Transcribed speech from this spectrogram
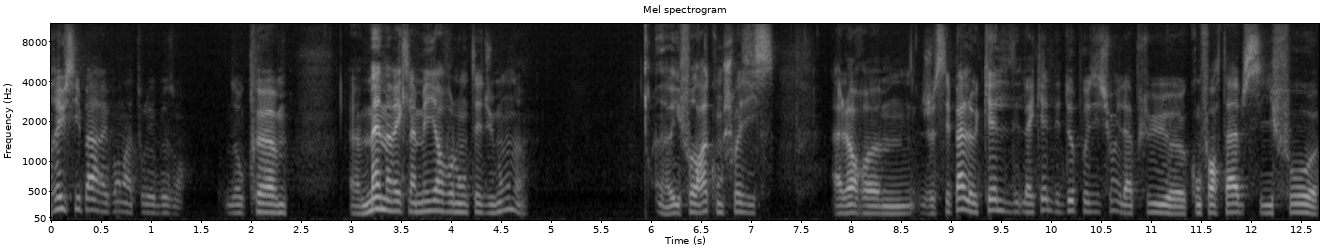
réussit pas à répondre à tous les besoins. Donc, euh, même avec la meilleure volonté du monde, il faudra qu'on choisisse. Alors, euh, je ne sais pas lequel, laquelle des deux positions est la plus euh, confortable, s'il faut euh,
